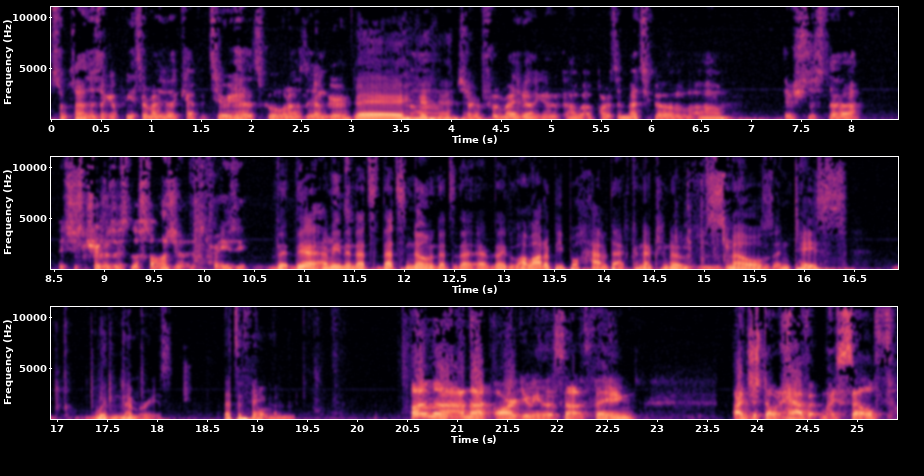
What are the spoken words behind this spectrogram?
Sometimes there's like a pizza reminds me of the cafeteria at school when I was younger. Hey. um, certain food reminds me of like a, a, a parts in Mexico. Um, there's just uh, it just triggers this nostalgia. It's crazy. The- yeah, I mean, and that's that's known. That's that. like, A lot of people have that connection of smells and tastes with memories. That's a thing. I'm not. I'm not arguing that it's not a thing. I just don't have it myself,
